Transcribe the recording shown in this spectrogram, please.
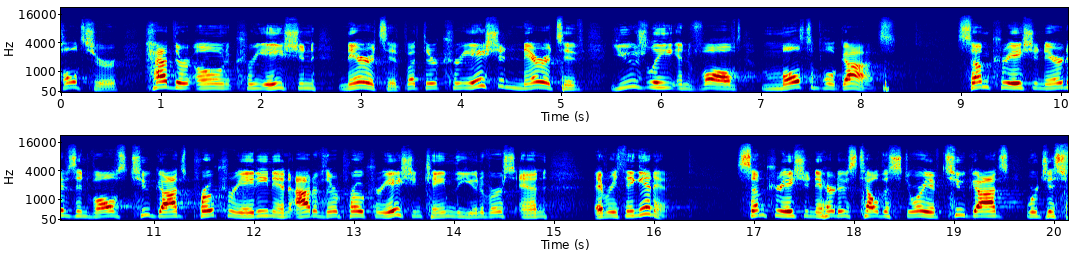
culture had their own creation narrative, but their creation narrative usually involved multiple gods. Some creation narratives involves two gods procreating, and out of their procreation came the universe and everything in it. Some creation narratives tell the story of two gods were just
